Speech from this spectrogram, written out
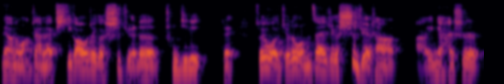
那样的网站，来提高这个视觉的冲击力。对，所以我觉得我们在这个视觉上啊，应该还是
